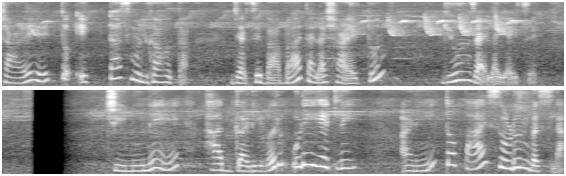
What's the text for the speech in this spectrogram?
शाळेत तो एकटाच मुलगा होता ज्याचे बाबा त्याला शाळेतून घेऊन जायला यायचे. चिनूने हातगाडीवर उडी घेतली आणि तो पाय सोडून बसला.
